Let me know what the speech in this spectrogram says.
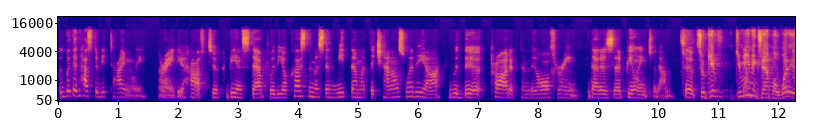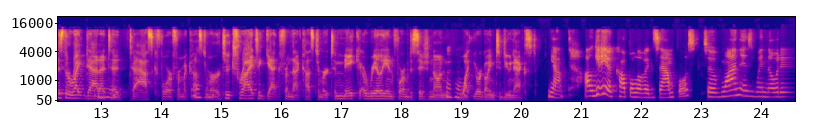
but it has to be timely right? You have to be in step with your customers and meet them at the channels where they are with the product and the offering that is appealing to them. So, so give give me an example. What is the right data mm-hmm. to to ask for from a customer mm-hmm. or to try to get from that customer to make a really informed decision on mm-hmm. what you're going to do next? Yeah, I'll give you a couple of examples. So, one is we noticed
